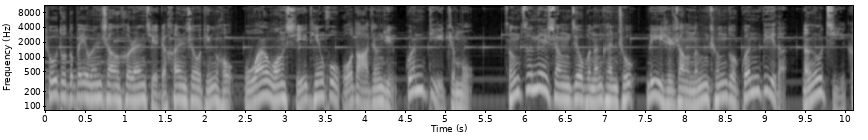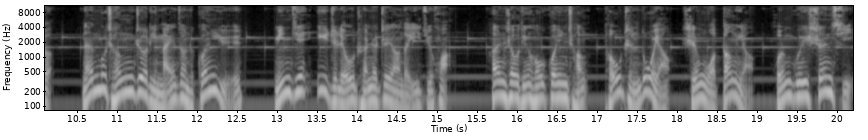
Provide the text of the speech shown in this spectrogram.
出土的碑文上赫然写着“汉寿亭侯武安王挟天护国大将军关帝之墓”。从字面上就不难看出，历史上能称作关帝的能有几个？难不成这里埋葬着关羽？民间一直流传着这样的一句话：“汉寿亭侯关云长头枕洛阳，身卧当阳，魂归山西。”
